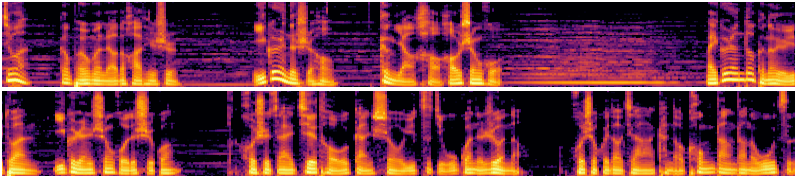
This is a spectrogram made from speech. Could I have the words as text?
今晚。跟朋友们聊的话题是：一个人的时候，更要好好生活。每个人都可能有一段一个人生活的时光，或是在街头感受与自己无关的热闹，或是回到家看到空荡荡的屋子，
